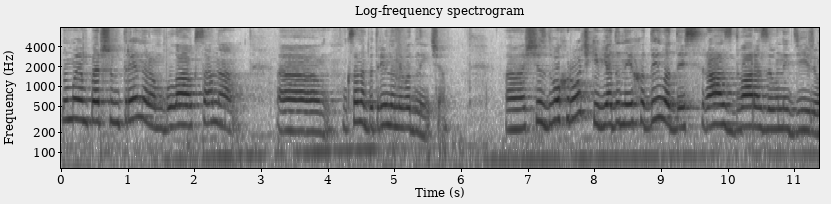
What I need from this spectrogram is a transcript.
Ну, моїм першим тренером була Оксана, е, Оксана Петрівна Неводнича. Е, ще з двох років я до неї ходила десь раз-два рази у неділю.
